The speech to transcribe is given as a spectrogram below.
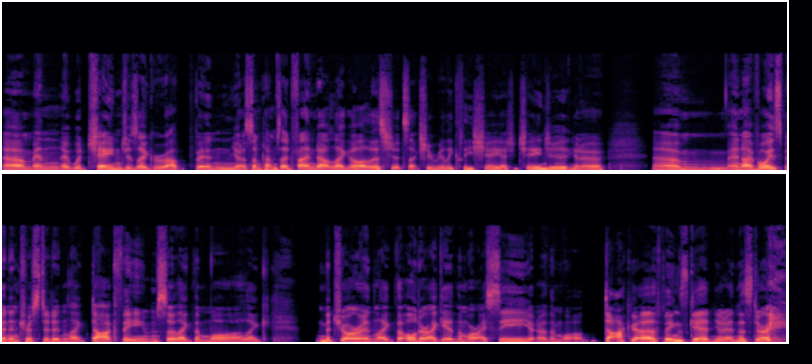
Um, and it would change as I grew up. And, you know, sometimes I'd find out like, oh, this shit's actually really cliche. I should change it, you know. Um, and I've always been interested in like dark themes. So like the more like mature and like the older I get, the more I see, you know, the more darker things get, you know, in the story.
